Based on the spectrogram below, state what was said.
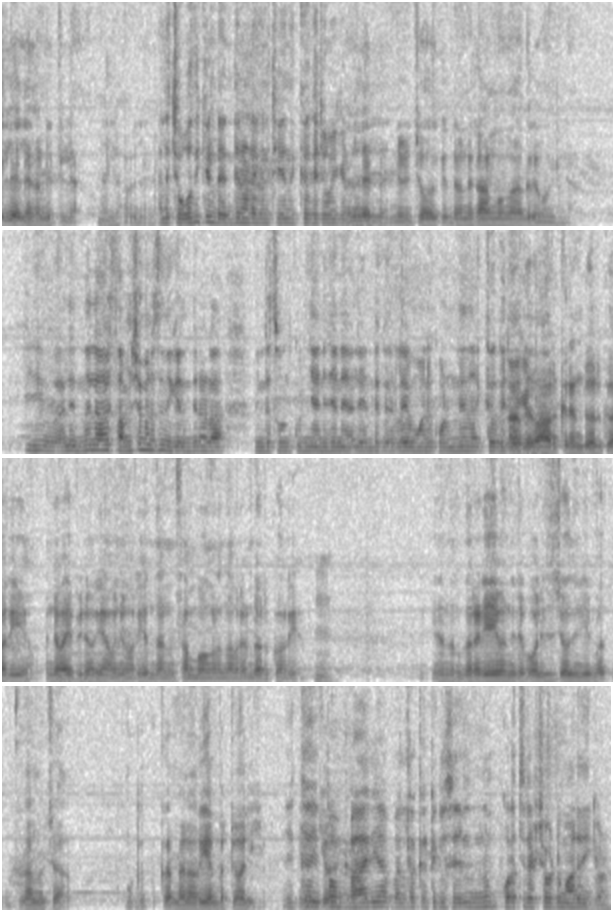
ഇല്ല ഇല്ല കണ്ടിട്ടില്ല. ഇല്ല. അല്ല ചോദിക്കണ്ടേ എന്തിനാണ് ഇങ്ങനെ ചെയ്യുന്ന ഇക്കൊക്കെ ചോദിക്കണ്ടേ? ഇല്ല ഇല്ല ഞാൻ ചോദിക്കുന്നവനെ കാണണമെന്ന് ആഗ്രഹമില്ല. ഈ അല്ല ഇന്നലെ ആ ഒരു സംശയം മനസ്സിൽ നിൽക്കില്ല. എന്തിനാടാ നിന്റെ കുഞ്ഞനുജനെ അല്ലെ എന്റെ ഇളയ മോനെ കൊണ്ടുവന്നൊക്കെ അത് ചോദിക്കണം അവർക്ക് രണ്ടുപേർക്കും അറിയാം. എന്റെ വൈഫിനും അറിയാം അവനും അറിയാം എന്താണ് സംഭവങ്ങളെന്ന് അവർ രണ്ടുപേർക്കും അറിയാം. റെഡിയായി വന്നിട്ട് പോലീസ് ചോദ്യം ചെയ്യുമ്പോൾ എന്താണെന്ന് വെച്ചാൽ നമുക്ക് ക്രമേണ അറിയാൻ പറ്റുമായിരിക്കും. ഇപ്പം ഭാര്യ വളരെ ക്രിട്ടിക്കൽ സ്റ്റേജിൽ നിന്നും കുറച്ച് രക്ഷപ്പെട്ട് മാറി നിൽക്കുകയാണ്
